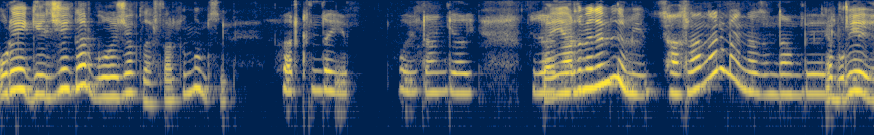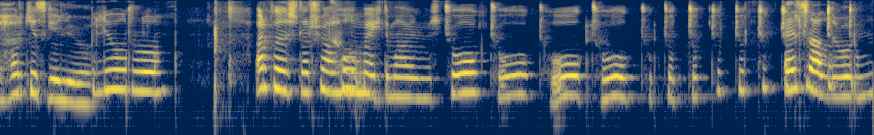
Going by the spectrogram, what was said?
oraya gelecekler bulacaklar farkında mısın? Farkındayım. O yüzden gel. Ben yardım edebilir miyim? Saklanırım en azından böyle. Ya buraya herkes geliyor. Biliyorum. Arkadaşlar şu an bulunma ihtimalimiz çok çok çok çok çok çok çok çok çok çok çok El sallıyorum.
